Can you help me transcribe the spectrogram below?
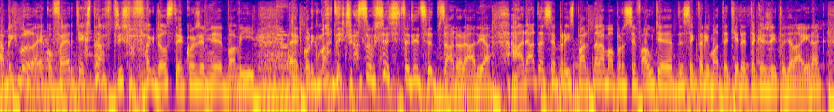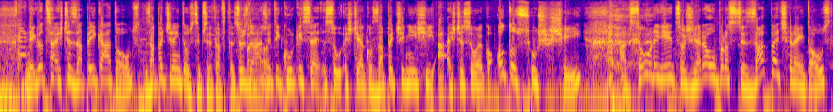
Abych byl jako fair, těch zpráv přišlo fakt dost, jako že mě baví, eh, kolik máte času, je 40 psát do rádia. Hádáte se prý s partnerama prostě v autě, se kterýma teď jedete, každý to dělá jinak. Někdo třeba ještě zapejká toast, zapečený toast si představte, což znamená, že ty kurky se, jsou ještě jako zapečenější a ještě jsou jako o to sušší. A jsou lidi, co žerou prostě zapečený toast,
